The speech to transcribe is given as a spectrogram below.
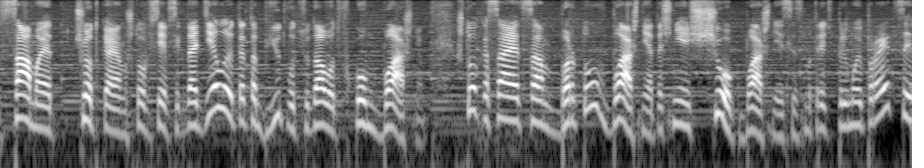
самое четкое, что все всегда делают, это бьют вот сюда вот в ком башню. Что касается бортов башни, а точнее щек башни, если смотреть в прямой проекции,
